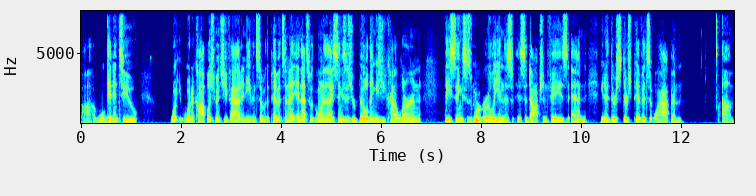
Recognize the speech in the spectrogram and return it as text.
uh, we'll get into what, what accomplishments you've had and even some of the pivots. And I, and that's what one of the nice things is you're building is you kind of learn these things as we're hmm. early in this, this adoption phase and, you know, there's, there's pivots that will happen. Um,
